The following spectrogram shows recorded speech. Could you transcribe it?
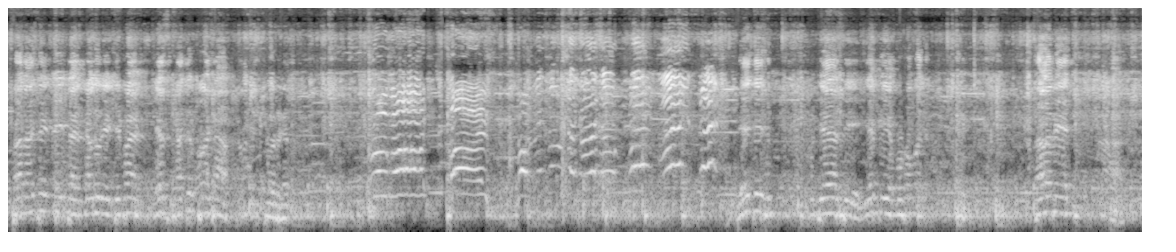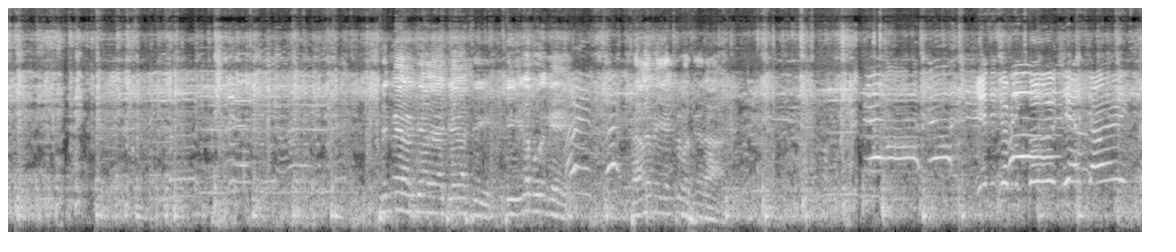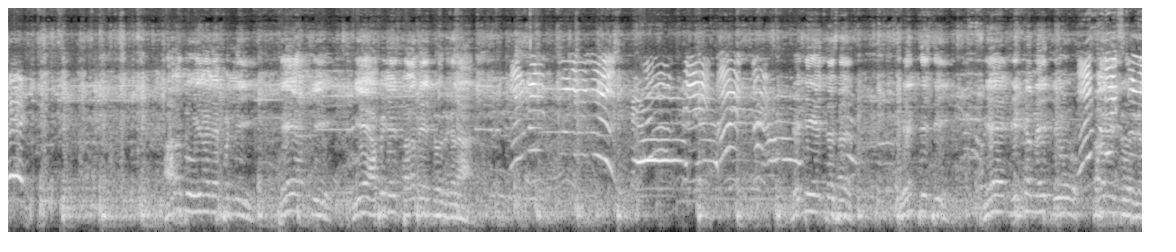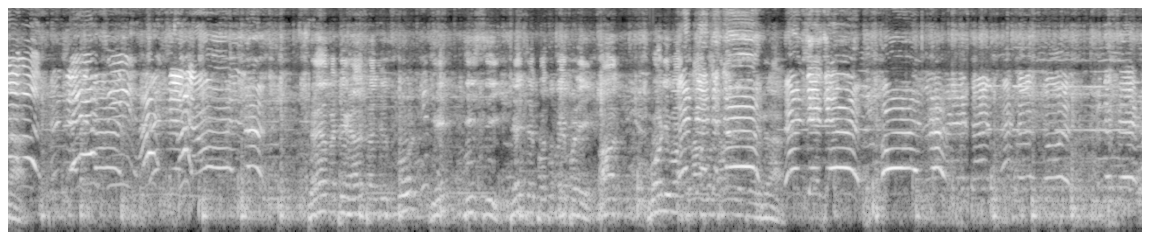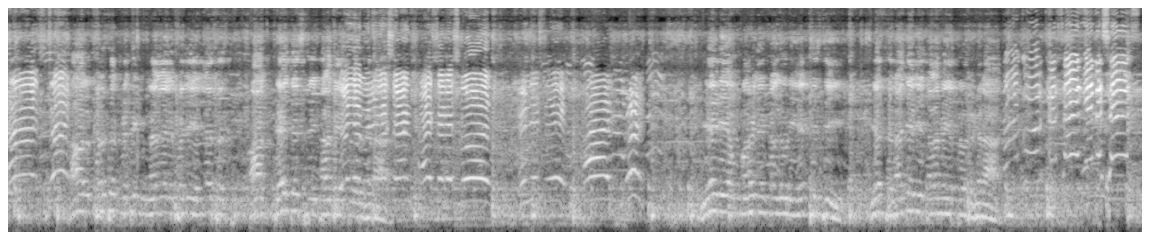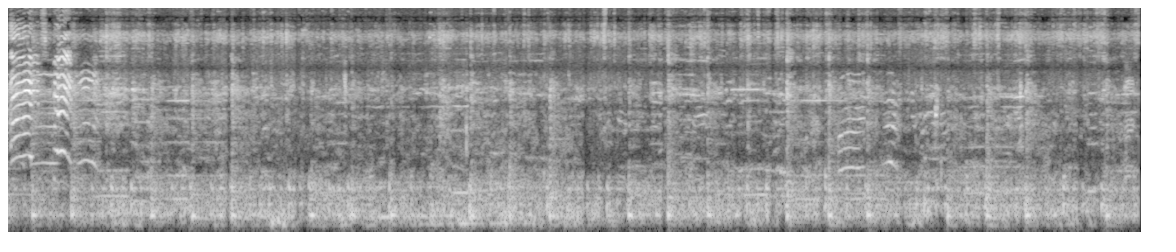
சார் அஜய் டைட்டன் கல்லூரி டிஃபென்ஸ் எஸ். கதிர் பிரகாஷ் தலைமையேற்று வருகிறார் Five, எம் ஏ முகமது. தலைமை சின்மய வித்யாலயா ஜெயாசி ஸ்ரீ இளமுருகே. தலைமையேற்று வருகிறார். அரசு உயர்நிலைப்பள்ளி ஏஆர்சி ஏ அபிநேஷ் தலைமையேற்று வருகிறார். N D H S S N C C A Nikhil Mathew தலைமையேற்று வருகிறார். ஜெயமட்டி ஹேர் சர்வீஸ் ஸ்கூல் என்ஜிசி தேசிய பசுமை படை ஆர் கோடிவாஸ் ராமன் தலைமையேற்று வருகிறார் ஆர் பிரசன் மெட்ரிக் மேல்நிலைப்பள்ளி என்எஸ்எஸ் ஆர் தேஜஸ்ரீ தலைமையேற்று வருகிறார் ஏடிஎம் மகளிர் கல்லூரி என்சிசி எஸ் ரஜினி தலைமையேற்று வருகிறார்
